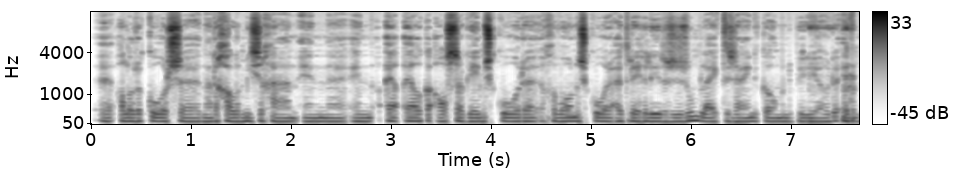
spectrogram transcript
eh, alle records eh, naar de galamiezen gaan. En, eh, en el- elke All-Star Game score gewone score uit reguliere seizoen blijkt te zijn de komende periode. En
